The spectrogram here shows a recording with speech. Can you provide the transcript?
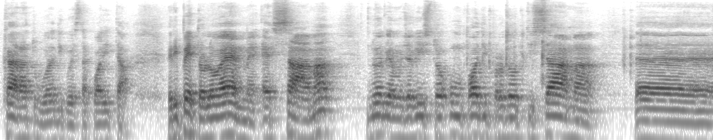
caratura, di questa qualità. Ripeto, l'OM è Sama, noi abbiamo già visto un po' di prodotti Sama eh,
